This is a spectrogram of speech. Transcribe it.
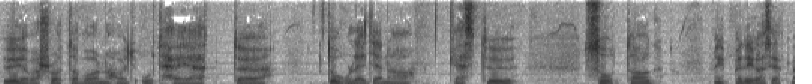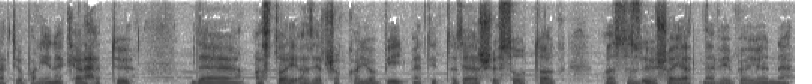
ő javasolta volna, hogy út helyett dó legyen a kezdő szótag, mégpedig azért, mert jobban énekelhető, de a sztori azért sokkal jobb így, mert itt az első szótag az az ő saját nevéből jönne.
